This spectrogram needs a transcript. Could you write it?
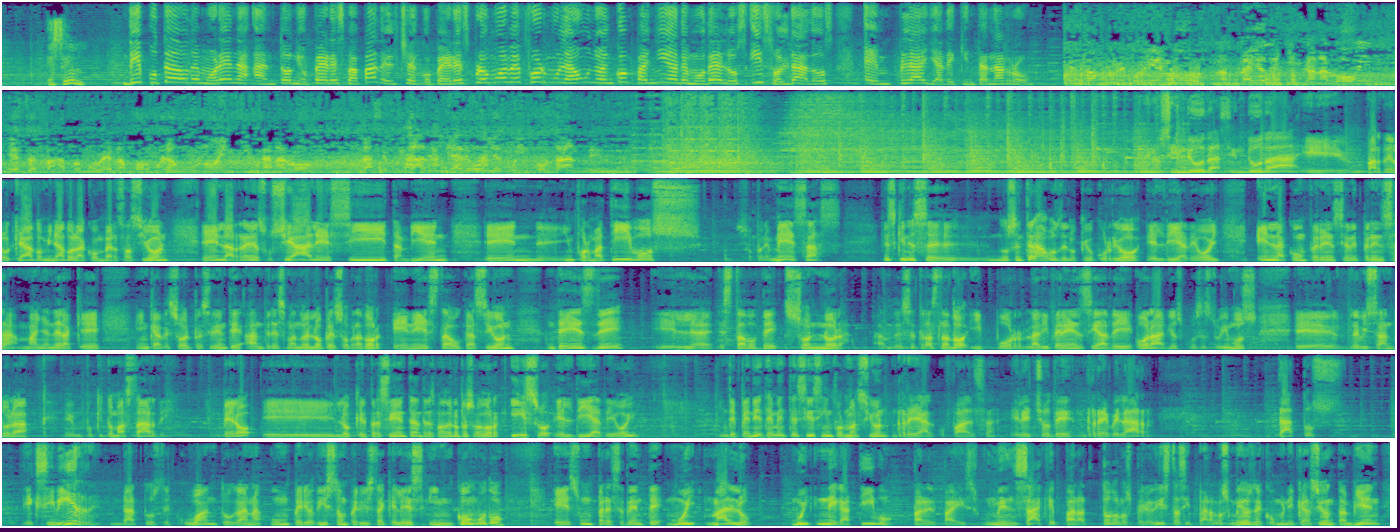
es él. Diputado de Morena, Antonio Pérez, papá del Checo Pérez, promueve Fórmula 1 en compañía de modelos y soldados en Playa de Quintana Roo. Estamos recorriendo las playas de Quintana Roo. Esto es para promover la Fórmula 1 en Quintana Roo. La seguridad del día de hoy es muy importante. Sin duda, sin duda, eh, parte de lo que ha dominado la conversación en las redes sociales y también en eh, informativos, sobre mesas, es quienes eh, nos enteramos de lo que ocurrió el día de hoy en la conferencia de prensa mañanera que encabezó el presidente Andrés Manuel López Obrador en esta ocasión desde el estado de Sonora a donde se trasladó y por la diferencia de horarios, pues estuvimos eh, revisándola un poquito más tarde. Pero eh, lo que el presidente Andrés Manuel López Obrador hizo el día de hoy, independientemente si es información real o falsa, el hecho de revelar datos exhibir datos de cuánto gana un periodista, un periodista que le es incómodo, es un precedente muy malo muy negativo para el país, un mensaje para todos los periodistas y para los medios de comunicación también,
